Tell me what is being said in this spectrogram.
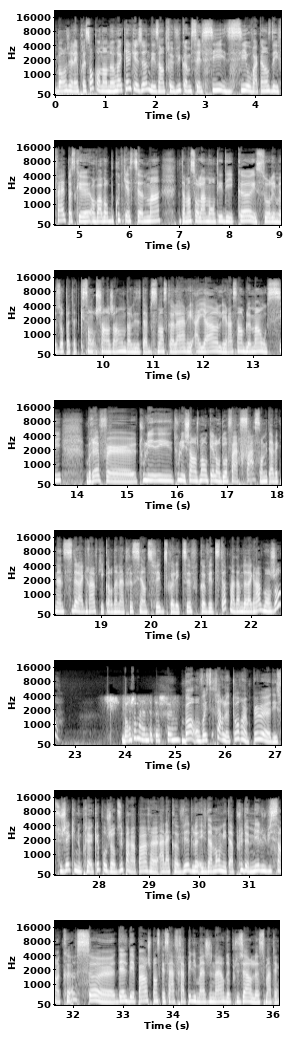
Bon, j'ai l'impression qu'on en aura quelques-unes des entrevues comme celle-ci d'ici aux vacances des fêtes parce que on va avoir beaucoup de questionnements, notamment sur la montée des cas et sur les mesures peut-être qui sont changeantes dans les établissements scolaires et ailleurs, les rassemblements aussi. Bref, euh, tous les tous les changements auxquels on doit faire face. On est avec Nancy Delagrave qui est coordonnatrice scientifique du collectif COVID Stop. Madame Delagrave, bonjour. Bonjour, Madame Peterson. Bon, on va essayer de faire le tour un peu euh, des sujets qui nous préoccupent aujourd'hui par rapport euh, à la COVID. Là, évidemment, on est à plus de 1800 cas. Ça, euh, dès le départ, je pense que ça a frappé l'imaginaire de plusieurs là, ce matin.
